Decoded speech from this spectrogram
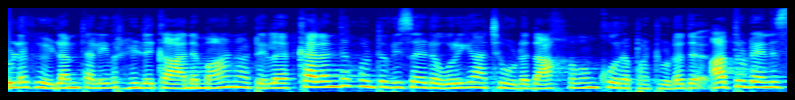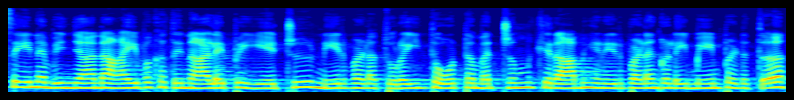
உலக இளம் தலைவர்களுக்கான மாநாட்டில் கலந்து கொண்டு விசேட உரையாற்ற உள்ளதாகவும் கூறப்பட்டுள்ளது. அத்துடன் சீன விஞ்ஞான ஆய்வகத்தின் அழைப்பை ஏற்று நீர்வளத்துறை தோட்ட மற்றும் கிராமிய நீர்வளங்களை மேம்படுத்த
